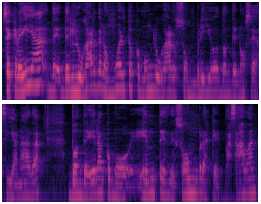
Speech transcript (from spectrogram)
se creía del lugar de los muertos como un lugar sombrío donde no se hacía nada, donde eran como entes de sombras que pasaban,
